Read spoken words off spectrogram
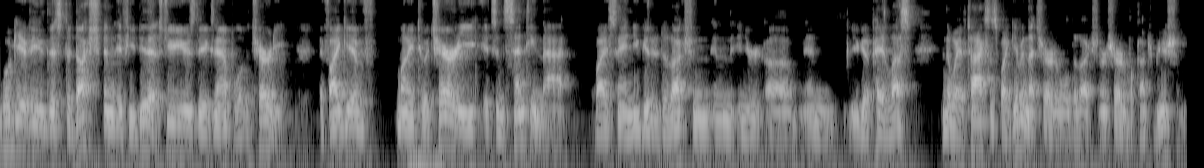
we'll give you this deduction if you do this. You use the example of a charity. If I give money to a charity, it's incenting that by saying you get a deduction in, in your uh, and you get to pay less in the way of taxes by giving that charitable deduction or charitable contribution.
